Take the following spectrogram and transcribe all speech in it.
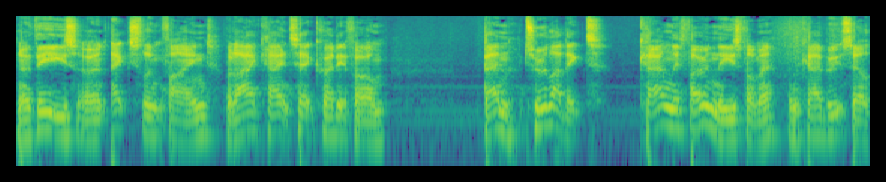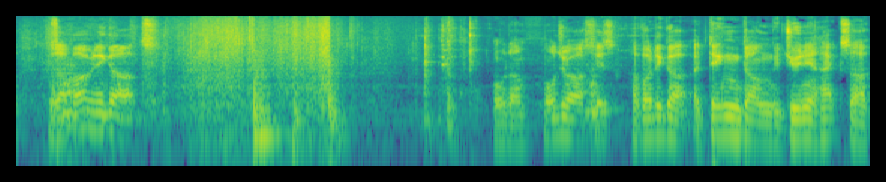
Now these are an excellent find, but I can't take credit for them. Ben, Tool Addict, kindly found these for me in the car boot sale, because I've already got... Hold on, hold your horses. I've already got a Ding Dong Junior Hacksaw,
